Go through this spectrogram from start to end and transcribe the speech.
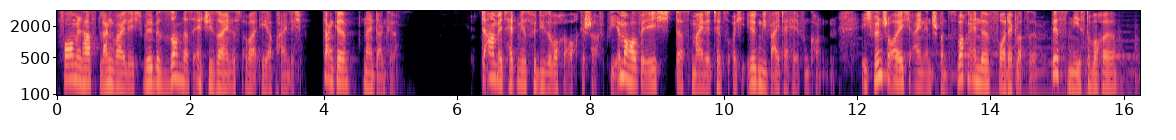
Formelhaft, langweilig, will besonders edgy sein, ist aber eher peinlich. Danke, nein danke damit hätten wir es für diese Woche auch geschafft. Wie immer hoffe ich, dass meine Tipps euch irgendwie weiterhelfen konnten. Ich wünsche euch ein entspanntes Wochenende vor der Glotze. Bis nächste Woche.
